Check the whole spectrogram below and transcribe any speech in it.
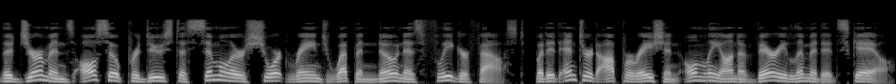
The Germans also produced a similar short-range weapon known as Fliegerfaust, but it entered operation only on a very limited scale.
